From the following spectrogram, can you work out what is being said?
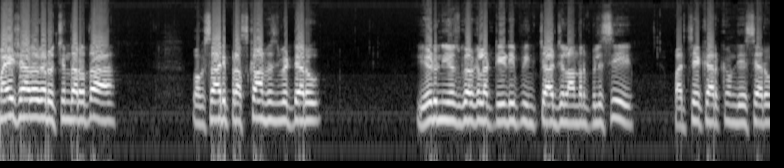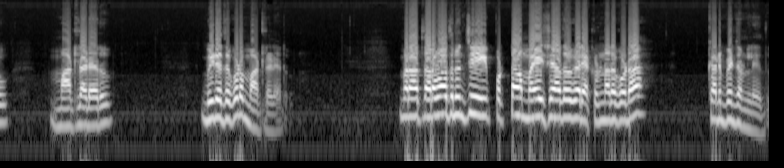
మహేష్ యాదవ్ గారు వచ్చిన తర్వాత ఒకసారి ప్రెస్ కాన్ఫరెన్స్ పెట్టారు. ఏడు నియోజకవర్గాల టీడీపీ ఇన్ఛార్జీలు అందరం పిలిచి పరిచయ కార్యక్రమం చేశారు మాట్లాడారు మీడియాతో కూడా మాట్లాడారు. మరి ఆ తర్వాత నుంచి పుట్ట మహేష్ యాదవ్ గారు ఎక్కడున్నారో కూడా కనిపించడం లేదు.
